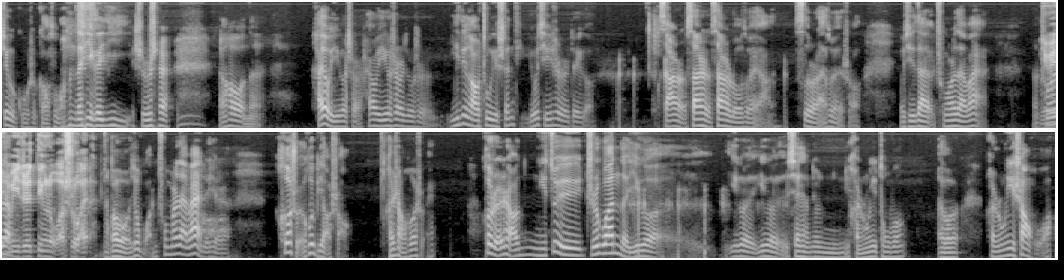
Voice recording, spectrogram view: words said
这个故事告诉我们的一个意义，是不是？然后呢，还有一个事儿，还有一个事儿就是一定要注意身体，尤其是这个三十三十三十多岁啊，四十来岁的时候，尤其在出门在外。你为什么一直盯着我说呀？不不，就我们出门在外这些人，喝水会比较少，很少喝水，喝水少，你最直观的一个一个一个现象就是你很容易通风，呃不，很容易上火。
